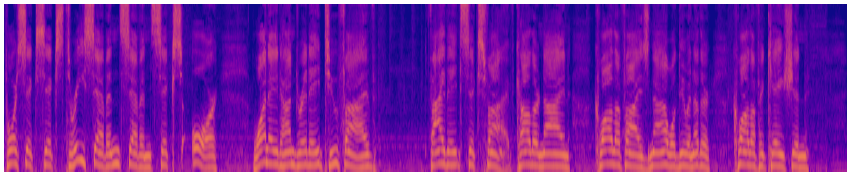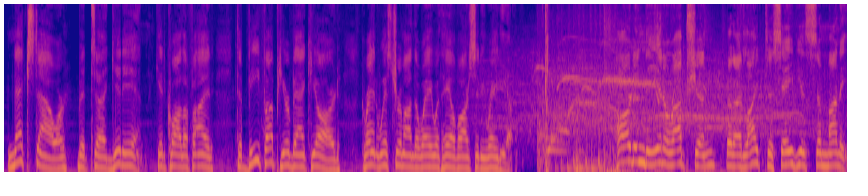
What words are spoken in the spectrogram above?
466 3776 or 1 800 825 5865. Caller 9 qualifies now. We'll do another qualification next hour, but uh, get in, get qualified to beef up your backyard. Grant Wistrom on the way with Hail Varsity Radio. Pardon the interruption, but I'd like to save you some money.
